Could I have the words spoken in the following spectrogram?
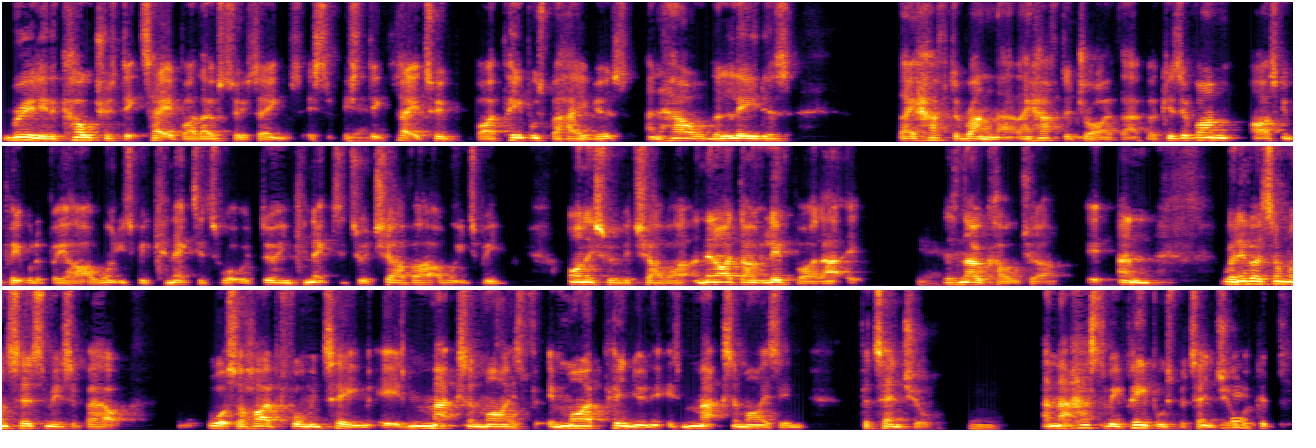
really the culture is dictated by those two things. It's, it's yeah. dictated to by people's behaviours and how the leaders they have to run that. They have to drive that. Because if I'm asking people to be, oh, I want you to be connected to what we're doing, connected to each other. I want you to be honest with each other, and then I don't live by that. It, yeah. There's no culture. It, and whenever someone says to me, it's about what's a high performing team, it is maximised. In my opinion, it is maximising potential, mm. and that has to be people's potential yeah. because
